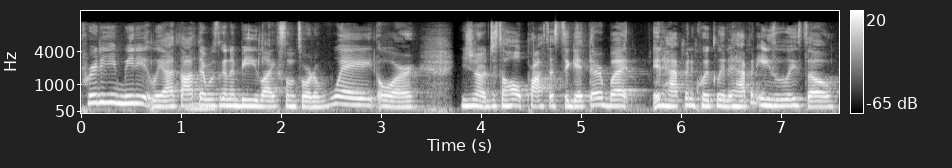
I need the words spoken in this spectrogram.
pretty immediately. I thought there was going to be like some sort of wait or, you know, just a whole process to get there, but it happened quickly and it happened easily. So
